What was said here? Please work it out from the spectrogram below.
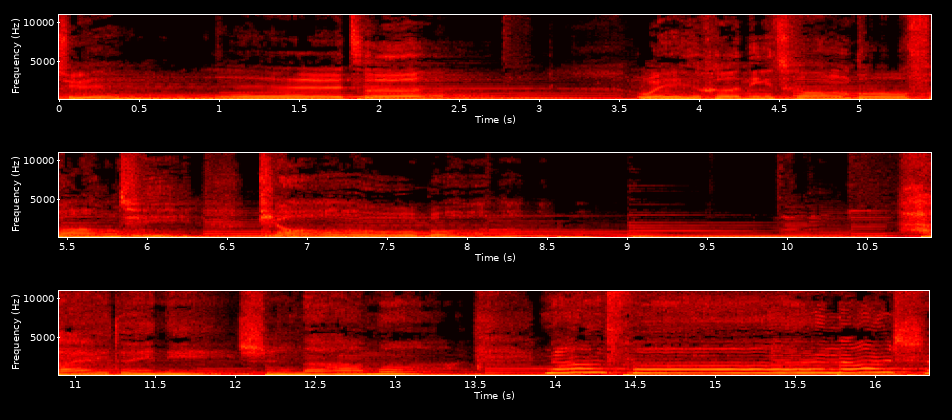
抉择，为何你从不放弃漂泊？还对你是那么难分难舍，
